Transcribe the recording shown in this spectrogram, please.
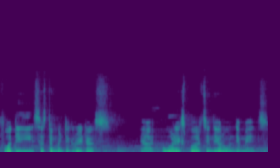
for the system integrators uh, who are experts in their own domains.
